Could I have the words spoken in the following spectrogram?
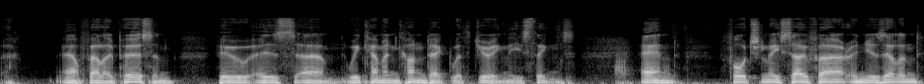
uh, our fellow person, who is um, we come in contact with during these things. And fortunately, so far in New Zealand,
